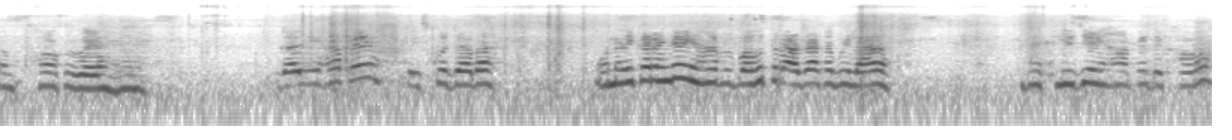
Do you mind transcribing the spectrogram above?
हम थक गए हैं। गाय यहाँ पे तो इसको ज़्यादा वो नहीं करेंगे। यहाँ पे बहुत राजा का बिलास देख लीजिए, यहाँ पे दिखाओ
